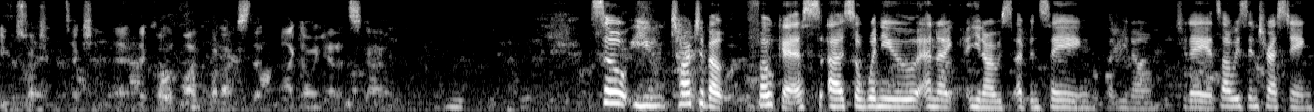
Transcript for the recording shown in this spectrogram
infrastructure protection. They're, they're qualified products that are going out at scale. So you talked about focus. Uh, so when you and I, you know, I was I've been saying, you know, today it's always interesting.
